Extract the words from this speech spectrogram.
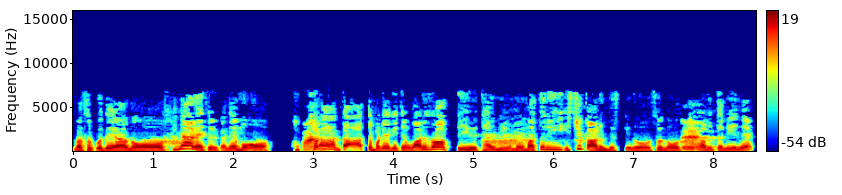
まあそこであの、フィナーレというかね、もう、こっからガーッと盛り上げて終わるぞっていうタイミング、もう祭り一週間あるんですけど、そのええ終わりのタイミングでね、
